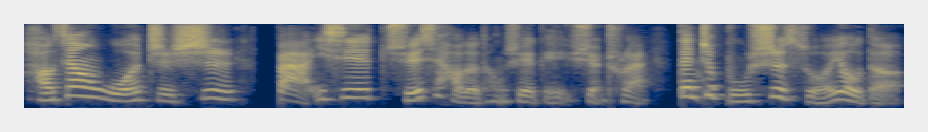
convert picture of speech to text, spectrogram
好像我只是把一些学习好的同学给选出来，但这不是所有的，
